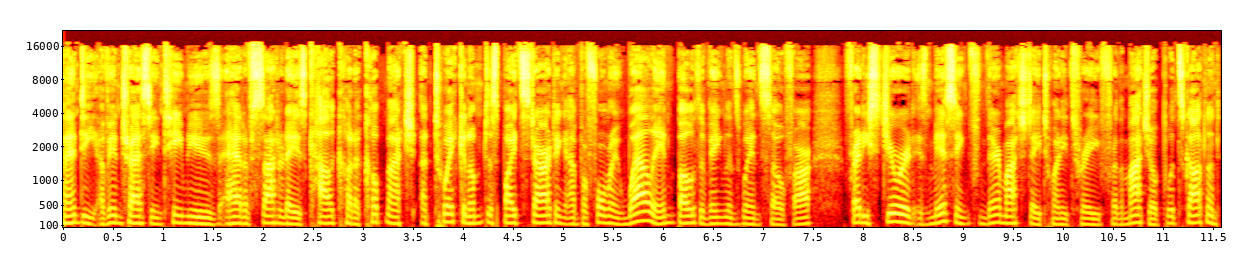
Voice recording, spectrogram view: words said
Plenty of interesting team news ahead of Saturday's Calcutta Cup match at Twickenham. Despite starting and performing well in both of England's wins so far, Freddie Steward is missing from their matchday 23 for the matchup with Scotland.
